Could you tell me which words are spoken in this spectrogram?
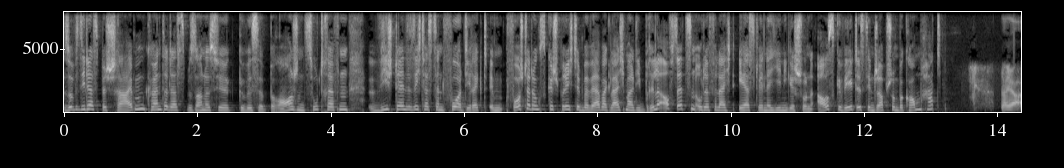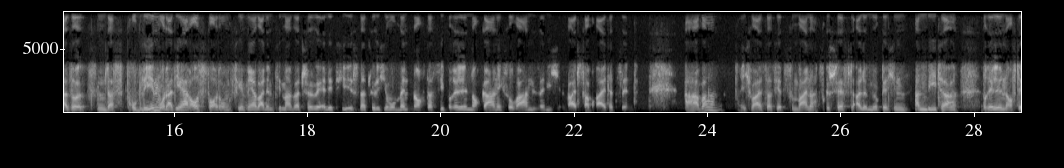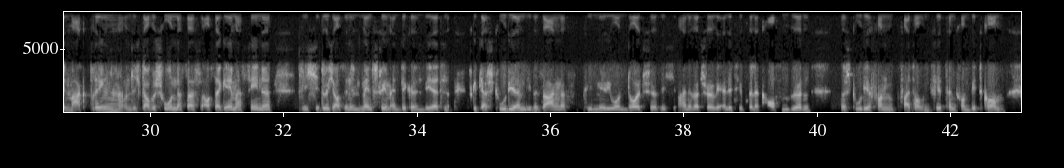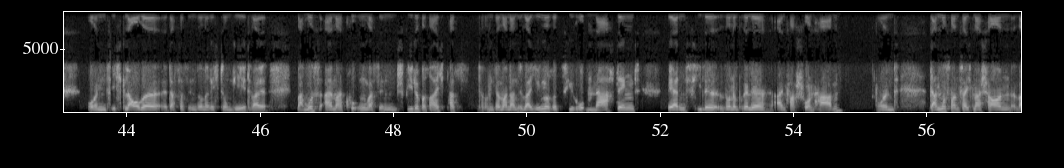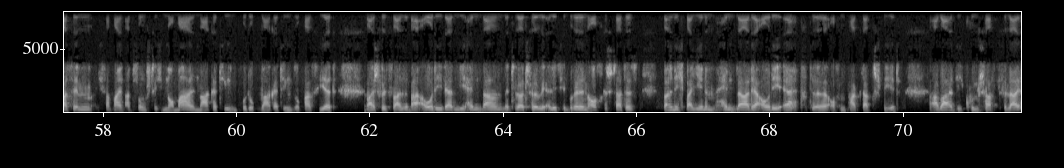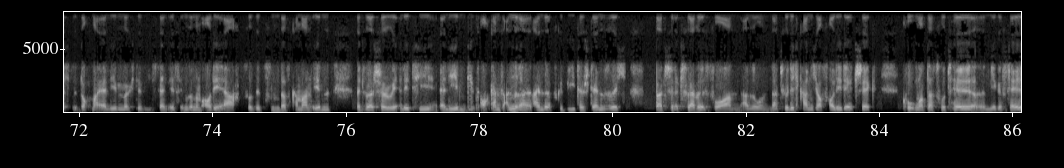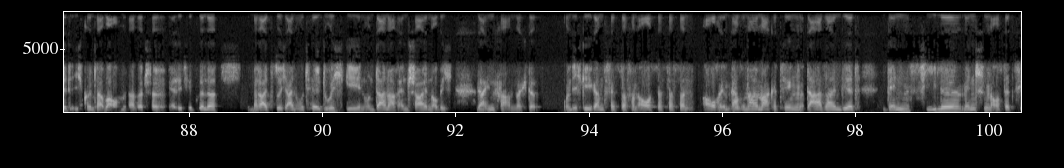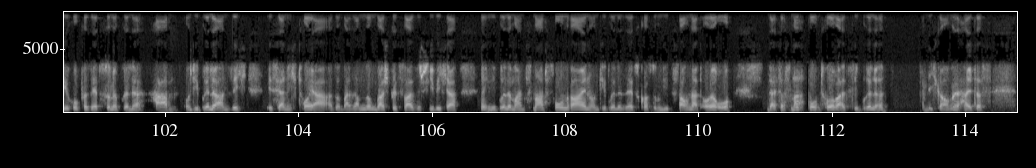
So wie Sie das beschreiben, könnte das besonders für gewisse Branchen zutreffen. Wie stellen Sie sich das denn vor? Direkt im Vorstellungsgespräch dem Bewerber gleich mal die Brille aufsetzen oder vielleicht erst, wenn derjenige schon ausgewählt ist, den Job schon bekommen hat? Naja, also das Problem oder die Herausforderung vielmehr bei dem Thema Virtual Reality ist natürlich im Moment noch, dass die Brillen noch gar nicht so wahnsinnig weit verbreitet sind. Aber ich weiß, dass jetzt zum Weihnachtsgeschäft alle möglichen Anbieter Brillen auf den Markt bringen und ich glaube schon, dass das aus der Gamer-Szene sich durchaus in den Mainstream entwickeln wird. Es gibt ja Studien, die besagen, dass 10 Millionen Deutsche sich eine Virtual Reality Brille kaufen würden. Eine Studie von 2014 von Bitkom. Und ich glaube, dass das in so eine Richtung geht, weil man muss einmal gucken, was im Spielebereich passiert. Und wenn man dann über jüngere Zielgruppen nachdenkt, werden viele so eine Brille einfach schon haben. Und dann muss man vielleicht mal schauen, was im, ich sag mal in Anführungsstrichen, normalen Marketing, im Produktmarketing so passiert. Beispielsweise bei Audi werden die Händler mit Virtual Reality Brillen ausgestattet, weil nicht bei jedem Händler der Audi erst äh, auf dem Parkplatz steht. Aber die Kundschaft vielleicht doch mal erleben möchte, wie es denn ist, in so einem Audi R8 zu sitzen. Das kann man eben mit Virtual Reality erleben. Es gibt auch ganz andere Einsatzgebiete. Stellen Sie sich Virtual Travel vor. Also natürlich kann ich auf Holiday Check gucken, ob das Hotel äh, mir gefällt. Ich könnte aber auch mit einer Virtual Reality Brille bereits durch ein Hotel durchgehen und danach entscheiden, ob ich da hinfahren möchte. Und ich gehe ganz fest davon aus, dass das dann auch im Personalmarketing da sein wird, wenn viele Menschen aus der Zielgruppe selbst so eine Brille haben. Und die Brille an sich ist ja nicht teuer. Also bei Samsung beispielsweise schiebe ich ja in die Brille mein Smartphone rein und die Brille selbst kostet um die 200 Euro. Da ist das Smartphone teurer als die Brille. Und ich glaube halt, dass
